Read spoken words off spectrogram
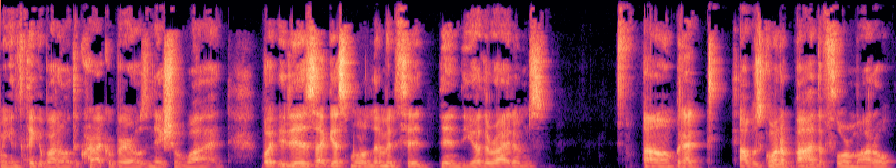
when you think about all the Cracker Barrels nationwide. But it is, I guess, more limited than the other items. Um, but I, I was going to buy the floor model,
